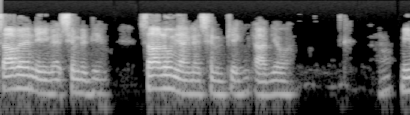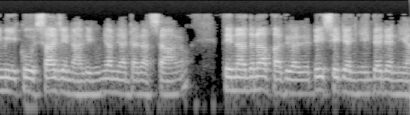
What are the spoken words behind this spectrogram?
စားဘဲနေလည်းအဆင်မပြေဘူးစားလို့မြိုင်လည်းအဆင်မပြေဘူးဒါပြောနော်မိမိကိုစားကျင်တာလေးကိုမြတ်မြတ်တတစားတော့သေနာသနာပါသူကဒိတ်စိတ်တဲ့ငြိမ်သက်တဲ့နေရာ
